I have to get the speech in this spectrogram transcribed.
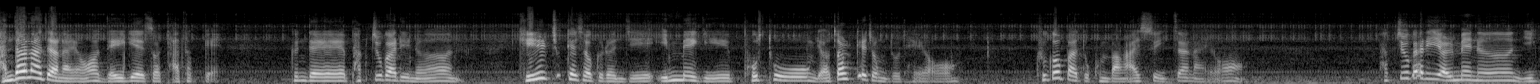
간단하잖아요. 네 개에서 다섯 개. 근데 박주가리는 길쭉해서 그런지 인맥이 보통 여덟 개 정도 돼요. 그거 봐도 금방 알 수 있잖아요. 박주가리 열매는 익,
